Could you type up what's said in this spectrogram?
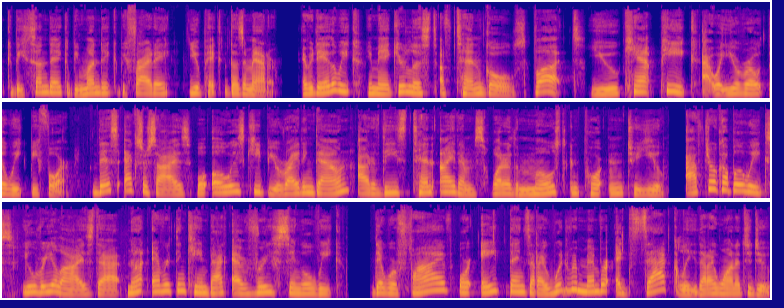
It could be Sunday, could be Monday, could be Friday. You pick, it doesn't matter. Every day of the week, you make your list of 10 goals, but you can't peek at what you wrote the week before. This exercise will always keep you writing down out of these 10 items what are the most important to you. After a couple of weeks, you'll realize that not everything came back every single week. There were five or eight things that I would remember exactly that I wanted to do.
